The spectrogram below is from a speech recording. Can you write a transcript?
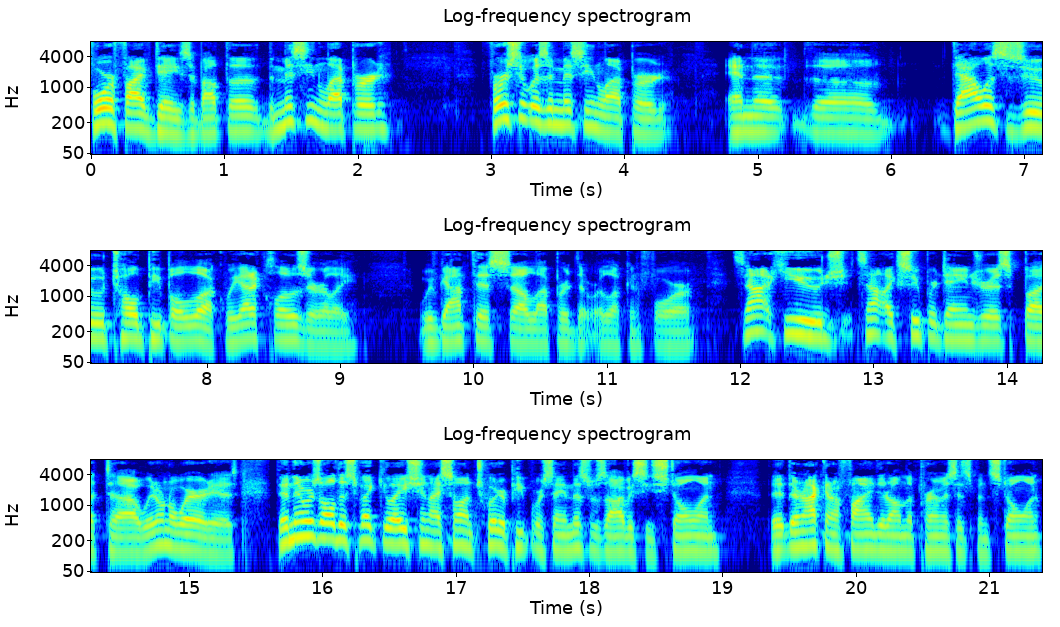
four or five days about the the missing leopard. First, it was a missing leopard, and the the Dallas Zoo told people, "Look, we got to close early. We've got this uh, leopard that we're looking for. It's not huge. It's not like super dangerous, but uh, we don't know where it is." Then there was all this speculation. I saw on Twitter people were saying this was obviously stolen. They're not going to find it on the premise. It's been stolen.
